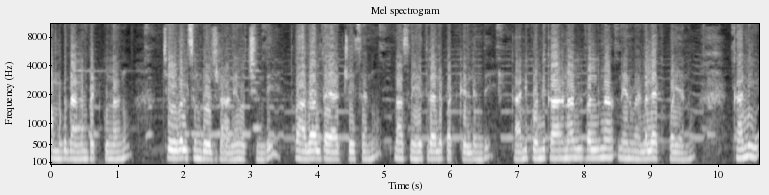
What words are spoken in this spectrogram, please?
అమ్మకు దండం పెట్టుకున్నాను. చేయవలసిన రోజు రానే వచ్చింది. పాదాలు తయారు చేశాను. నా స్నేహితురాలే పట్టుకెళ్ళింది. కానీ కొన్ని కారణాల వలన నేను వెళ్ళలేకపోయాను. కానీ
